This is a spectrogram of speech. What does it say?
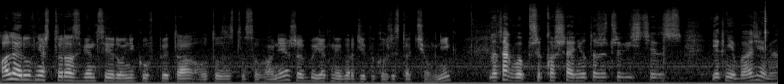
ale również coraz więcej rolników pyta o to zastosowanie, żeby jak najbardziej wykorzystać ciągnik. No tak, bo przy koszeniu to rzeczywiście jest jak nieba ziemia.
